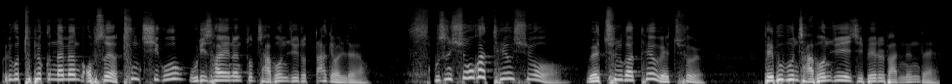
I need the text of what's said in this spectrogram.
그리고 투표 끝나면 없어요. 퉁치고 우리 사회는 또 자본주의로 딱 열려요. 무슨 쇼 같아요, 쇼. 외출 같아요, 외출. 대부분 자본주의의 지배를 받는데.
